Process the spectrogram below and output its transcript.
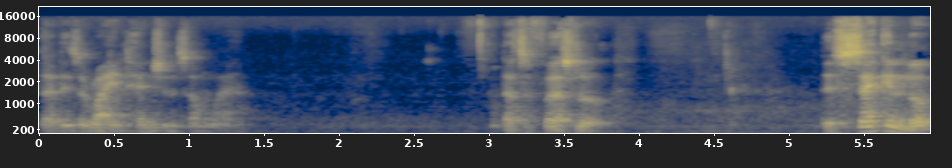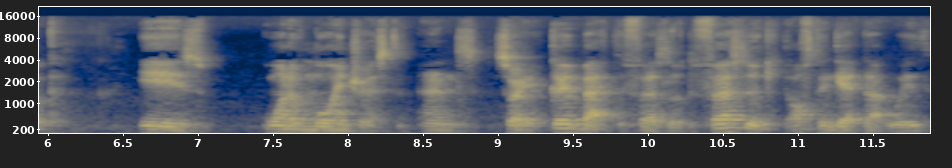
that there's a right intention somewhere. That's the first look. The second look is one of more interest. And sorry, going back to the first look. The first look, you often get that with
